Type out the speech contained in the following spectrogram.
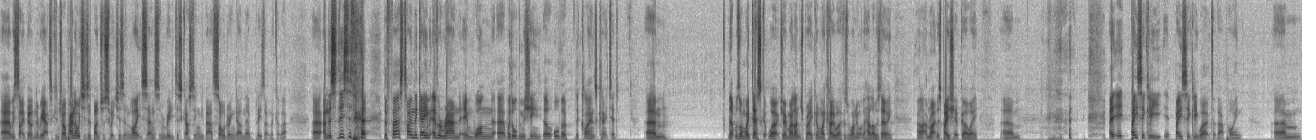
uh, we started building the reactor control panel, which is a bunch of switches and lights and some really disgustingly bad soldering down there. Please don't look at that. Uh, and this this is the first time the game ever ran in one uh, with all the machines, uh, all the, the clients connected. Um, that was on my desk at work during my lunch break, and all my co-workers were wondering what the hell I was doing. I'm writing a spaceship. Go away. Um, it, it, basically it basically worked at that point. Um,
